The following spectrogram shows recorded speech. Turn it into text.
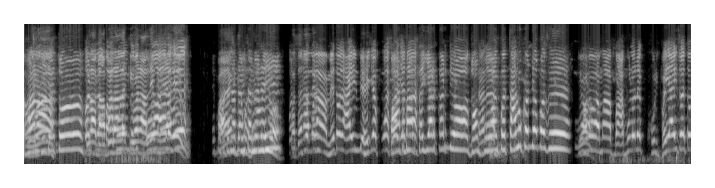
હા. તો. પેલા આલે હે. કરી? કરી બાબુલો ને ભાઈ આવી જાય તો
